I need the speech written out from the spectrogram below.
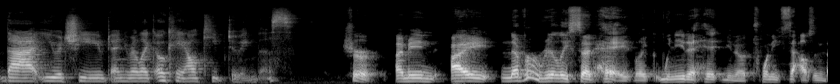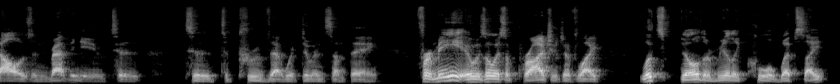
that you achieved and you were like, okay, I'll keep doing this? Sure. I mean, I never really said, "Hey, like we need to hit, you know, twenty thousand dollars in revenue to to to prove that we're doing something." For me, it was always a project of like, let's build a really cool website.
